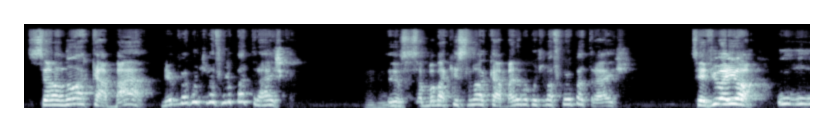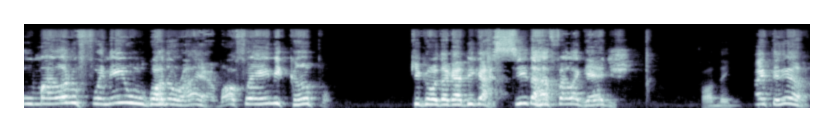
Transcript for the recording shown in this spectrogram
se ela não acabar, o nego vai continuar ficando para trás, cara. Uhum. Se essa babaquice não acabar, ele vai continuar ficando para trás. Você viu aí, ó, o, o, maior não foi nem o Gordon Ryan, o maior foi a Amy Campo, que ganhou da Gabi Garcia e da Rafaela Guedes. Foda, hein? Tá entendendo?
